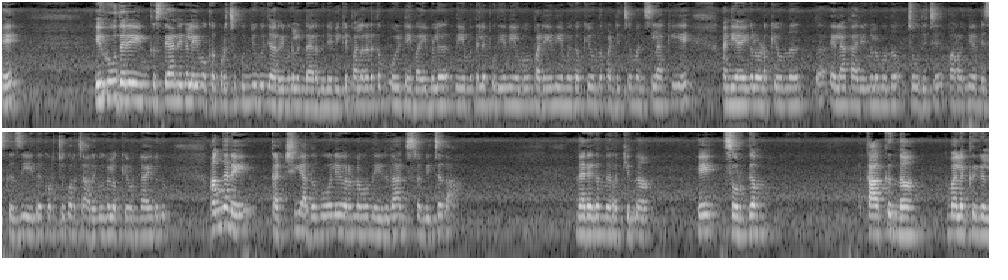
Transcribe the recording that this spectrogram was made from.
ഏ? യഹൂദരെയും ക്രിസ്ത്യാനികളെയും ഒക്കെ കുറിച്ച് കുഞ്ഞു കുഞ്ഞു അറിവുകൾ ഉണ്ടായിരുന്നു. നബിക്ക് പലയിടത്തും പോയിട്ട് ബൈബിൾ നിയമത്തിലെ പുതിയ നിയമവും പഴയ നിയമം ഇതൊക്കെ ഒന്ന് പഠിച്ച് മനസ്സിലാക്കിയേ അനുയായികളോടൊക്കെ ഒന്ന് എല്ലാ കാര്യങ്ങളും ഒന്ന് ചോദിച്ച് പറഞ്ഞ് ഡിസ്കസ് ചെയ്ത് കുറച്ച് കുറച്ച് അറിവുകളൊക്കെ ഉണ്ടായിരുന്നു. അങ്ങനെ കക്ഷി അതുപോലെ ഒരെണ്ണം ഒന്ന് എഴുതാൻ ശ്രമിച്ചതാ. നരകം നിറയ്ക്കുന്ന ഏ സ്വർഗം കാക്കുന്ന മലക്കുകൾ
